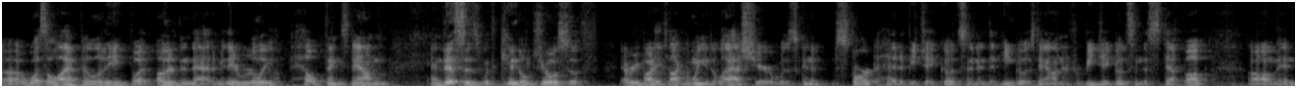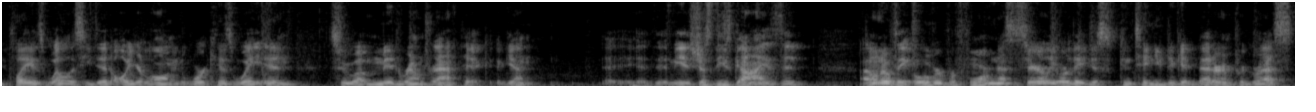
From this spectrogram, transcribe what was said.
uh, was a liability, but other than that, I mean, they really held things down. And this is with Kendall Joseph. Everybody thought going into last year was going to start ahead of B.J. Goodson, and then he goes down, and for B.J. Goodson to step up um, and play as well as he did all year long, and to work his way in to a mid-round draft pick again. I mean, it's just these guys that I don't know if they overperform necessarily or they just continued to get better and progress.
